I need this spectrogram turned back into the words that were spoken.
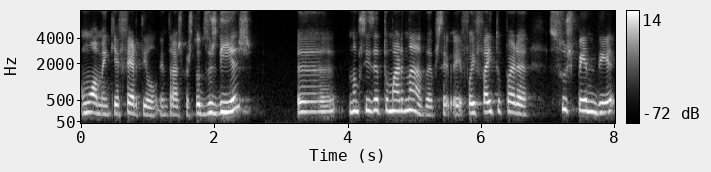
Um homem que é fértil, entre aspas, todos os dias, uh, não precisa tomar nada. Eh, foi feito para suspender,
